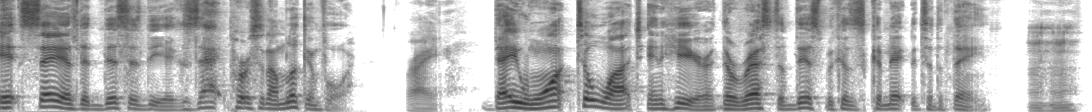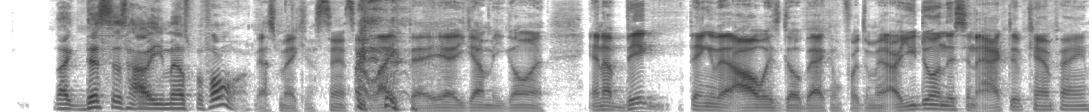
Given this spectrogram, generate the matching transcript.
it says that this is the exact person I'm looking for. Right. They want to watch and hear the rest of this because it's connected to the thing. hmm Like this is how emails perform. That's making sense. I like that. Yeah, you got me going. And a big thing that I always go back and forth to, man, are you doing this in ActiveCampaign?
